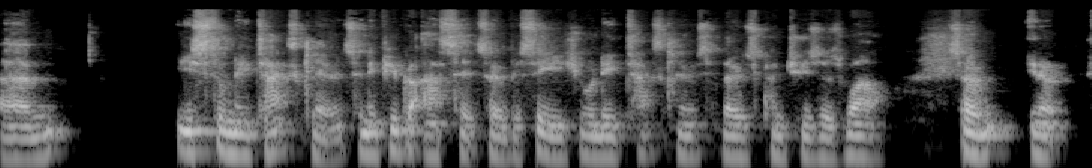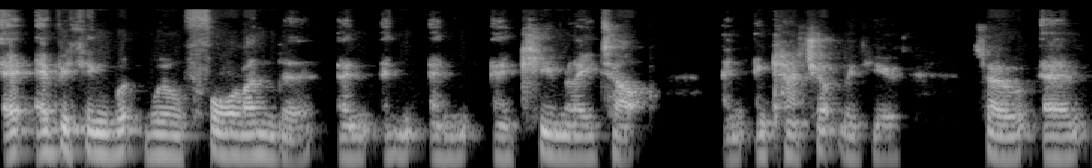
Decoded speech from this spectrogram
um, you still need tax clearance. And if you've got assets overseas, you'll need tax clearance in those countries as well. So, you know, everything w- will fall under and, and, and, and accumulate up and, and, catch up with you. So, um,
